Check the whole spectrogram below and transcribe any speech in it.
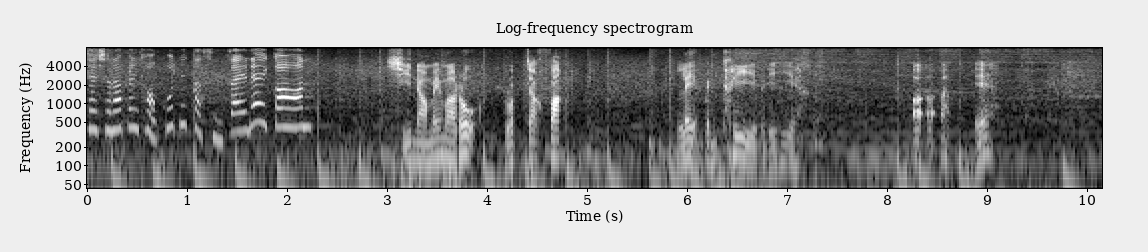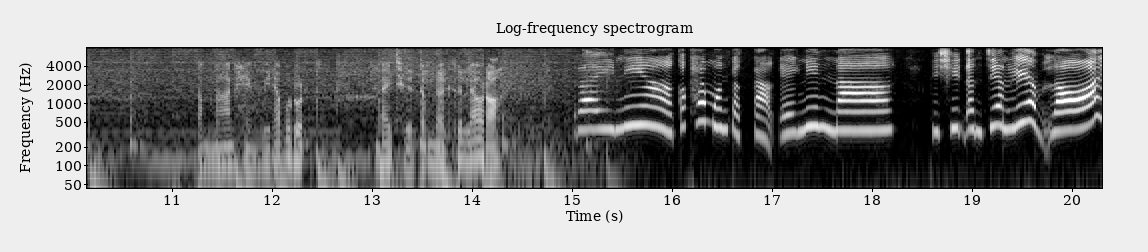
ชัยชนะเป็นของผู้ที่ตัดสินใจได้ก่อนชินาเมมารุปลดจากฟัก เละเป็นขี้ไปดิเฮียเอ่อเอ่อเอ่อเอ๊ะ ตำนานแห่งวีรบุรุษ ได้ถือกำเนิดขึ้นแล้วเหรอ ไรเนี่ย ก็แค่มนต์กากๆเองนี่นา พิชิตดันเจียนเรียบร้อย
